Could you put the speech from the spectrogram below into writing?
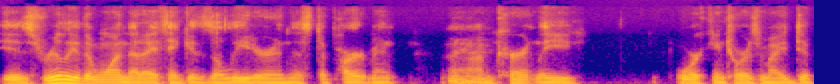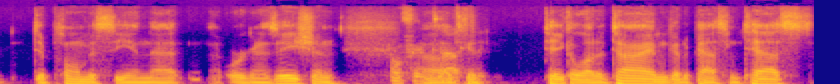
is really the one that i think is the leader in this department uh, mm-hmm. uh, i'm currently working towards my di- diplomacy in that organization oh fantastic uh, going to take a lot of time got to pass some tests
